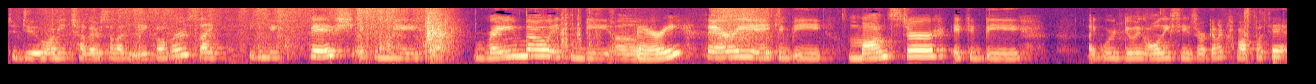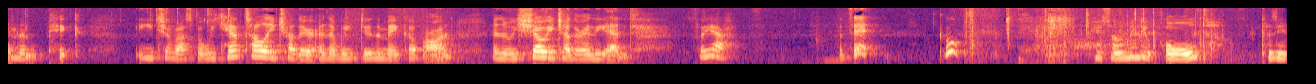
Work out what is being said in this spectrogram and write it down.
to do on each other. So like makeovers, like it can be fish, it can be rainbow, it can be um, Fairy. fairy, it can be monster, it could be like we're doing all these things. We're gonna come up with it and then pick each of us, but we can't tell each other, and then we do the makeup on, and then we show each other in the end. So yeah, that's it. Cool. Okay, so let me do old, cause you.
